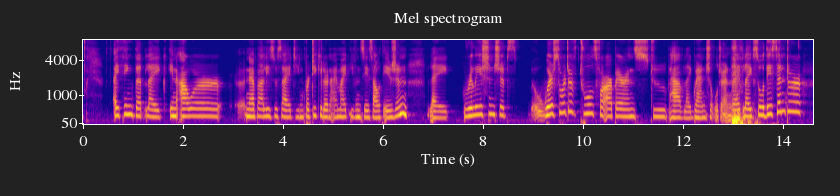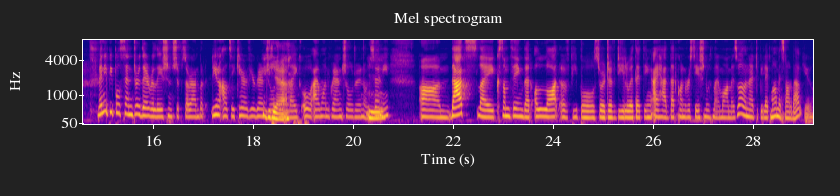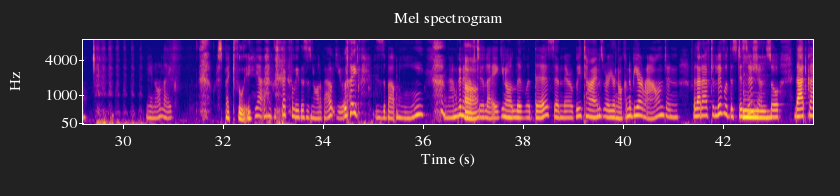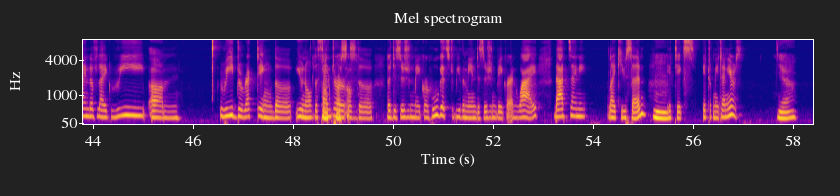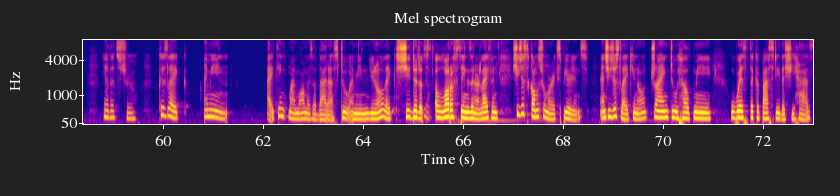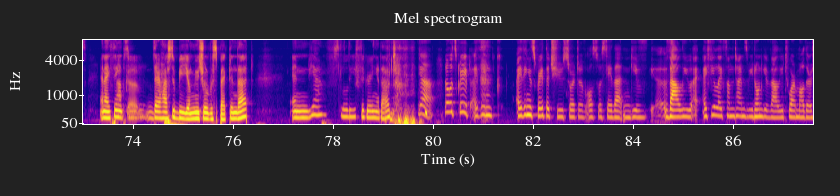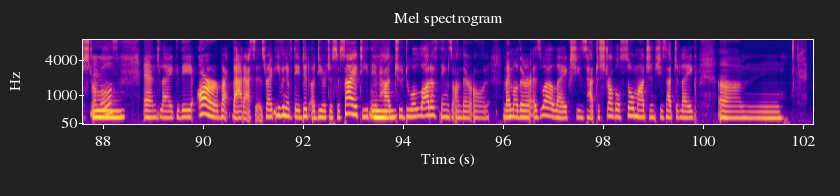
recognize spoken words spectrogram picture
I think that, like, in our uh, Nepali society in particular, and I might even say South Asian, like, relationships, we're sort of tools for our parents to have, like, grandchildren, right? like, so they center. Many people center their relationships around, but you know, I'll take care of your grandchildren. Yeah. Like, oh, I want grandchildren on Mhm. Sunny um that's like something that a lot of people sort of deal with i think i had that conversation with my mom as well and i had to be like mom it's not about you you know like respectfully yeah respectfully this is not about you like this is about me and i'm gonna have Uh. to like you know live with this and there will be times where you're not gonna be around and for that i have to live with this decision Mm. so that kind of like re um redirecting the you know the Thought center process. of the the decision maker who gets to be the main decision maker and why that's any like you said Hmm. it takes it took me 10 years Yeah. Yeah, that's true. Cuz like I mean I think my mom is a badass too. I mean, you know, like she did a, Yeah. a lot of things in her life and she just comes from her experience and she's just like, you know, trying to help me with the capacity that she has. And I think uh, there has to be a mutual respect in that. And yeah, slowly figuring it out. yeah no it's great i think i think it's great that you sort of also say that and give uh, value. I, I feel like sometimes we don't give value to our mother's struggles Mm, and like they are ba- badasses right? Even if they did adhere to society they've had Mhm. to do a lot of things on their own. My mother as well like she's had to struggle so much and she's had to like um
